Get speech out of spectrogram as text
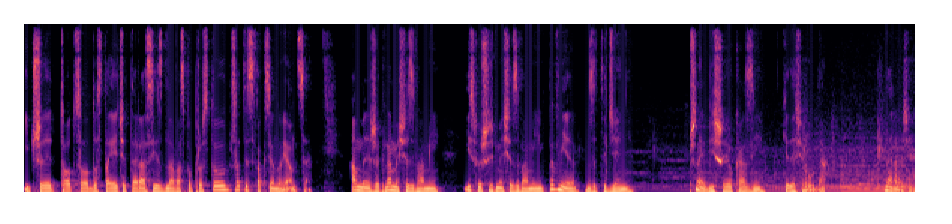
i czy to, co dostajecie teraz jest dla was po prostu satysfakcjonujące? A my żegnamy się z wami i słyszymy się z wami pewnie za tydzień, przy najbliższej okazji, kiedy się uda. Na razie.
